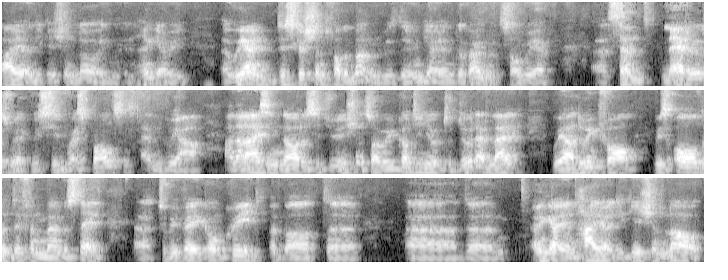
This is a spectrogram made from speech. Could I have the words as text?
higher education law in, in Hungary. Uh, we are in discussion for the moment with the Hungarian government. So we have uh, sent letters, we have received responses, and we are analyzing now the situation. So we'll continue to do that like we are doing for with all the different member states. Uh, to be very concrete about uh, uh, the Hungarian higher education law,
